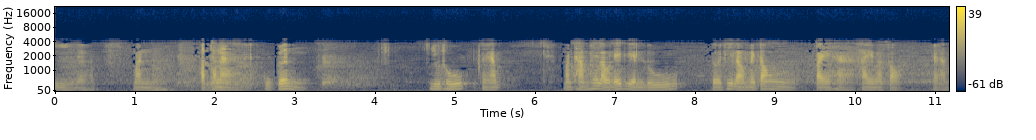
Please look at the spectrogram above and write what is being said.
ยีนะครับ มันพัฒนา Google YouTube นะครับ มันทำให้เราได้เรียนรู้ โดยที่เราไม่ต้องไปหาใครมาสอนนะครับ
